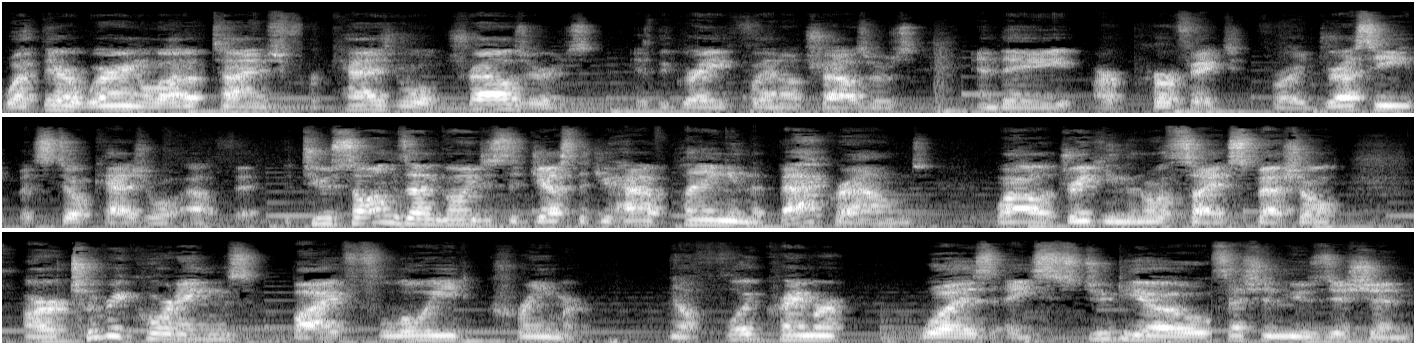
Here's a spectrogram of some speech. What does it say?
what they're wearing a lot of times for casual trousers is the gray flannel trousers, and they are perfect for a dressy but still casual outfit. The two songs I'm going to suggest that you have playing in the background while drinking the Northside Special are two recordings by Floyd Cramer. Now, Floyd Cramer was a studio session musician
